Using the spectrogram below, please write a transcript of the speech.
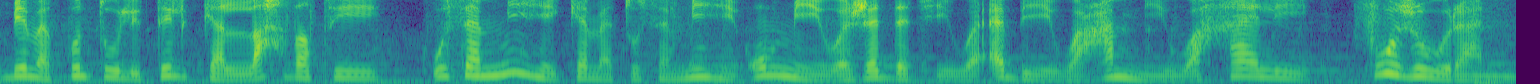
بما كنت لتلك اللحظة أسميه كما تسميه أمي وجدتي وأبي وعمي وخالي فجورا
